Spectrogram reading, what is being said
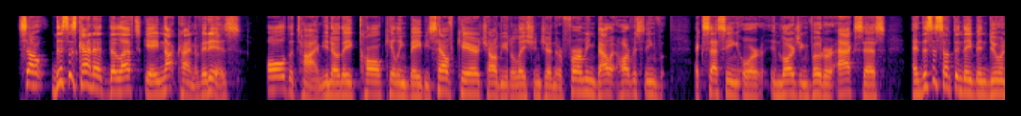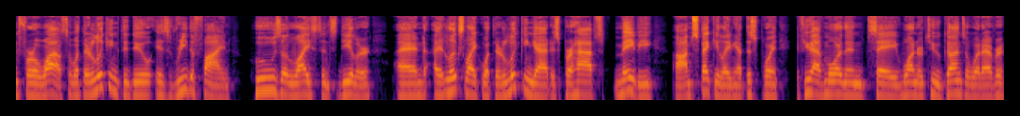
So this is kind of the left's game. Not kind of, it is all the time. You know, they call killing babies health care, child mutilation, gender affirming, ballot harvesting, accessing or enlarging voter access. And this is something they've been doing for a while. So what they're looking to do is redefine who's a licensed dealer. And it looks like what they're looking at is perhaps maybe I'm speculating at this point. If you have more than say one or two guns or whatever,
